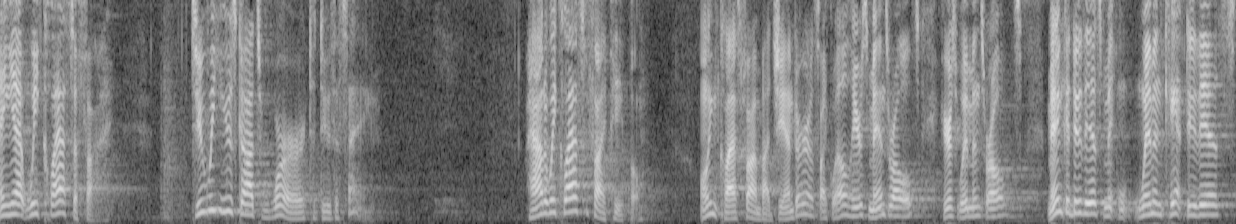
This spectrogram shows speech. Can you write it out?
And yet we classify. Do we use God's word to do the same? How do we classify people? Well, we can classify them by gender. It's like, well, here's men's roles, here's women's roles. Men can do this, women can't do this.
